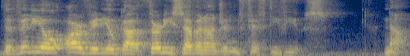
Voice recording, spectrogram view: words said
the video, our video, got 3,750 views. Now,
